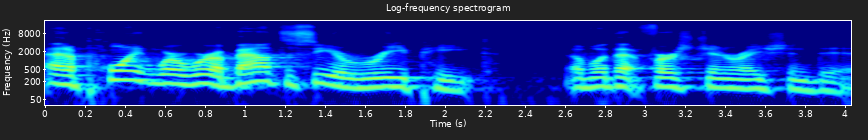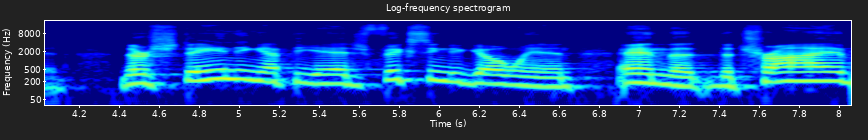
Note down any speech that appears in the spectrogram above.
at a point where we're about to see a repeat of what that first generation did. They're standing at the edge, fixing to go in, and the, the tribe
